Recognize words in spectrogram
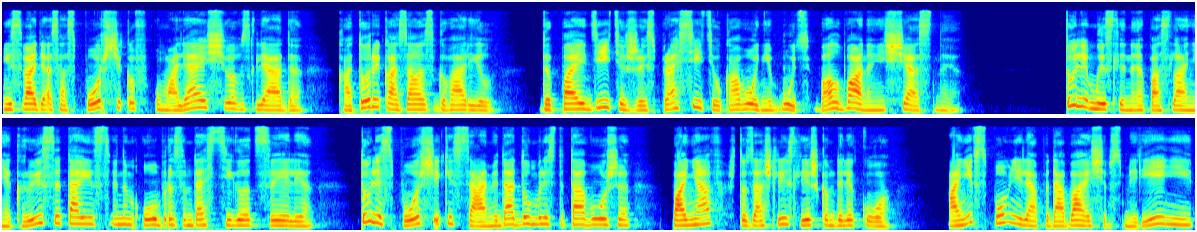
не сводя со спорщиков умоляющего взгляда, который, казалось, говорил: "Да пойдите же и спросите у кого-нибудь, болваны несчастные". То ли мысленное послание крысы таинственным образом достигло цели, то ли спорщики сами додумались до того же, поняв, что зашли слишком далеко. Они вспомнили о подобающем смирении,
